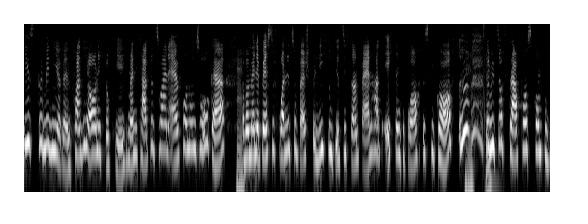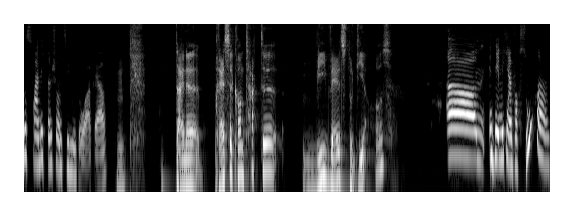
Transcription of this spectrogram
diskriminierend. Fand ich auch nicht okay. Ich meine, ich hatte zwar ein iPhone und so, gell, Hm. aber meine beste Freundin zum Beispiel nicht und die hat sich dann Beinhard echt ein gebrauchtes gekauft, Hm. damit sie auf Clubhouse kommt und das fand ich dann schon ziemlich arg, ja. Deine Pressekontakte, wie wählst du die aus? Ähm, indem ich einfach suche.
